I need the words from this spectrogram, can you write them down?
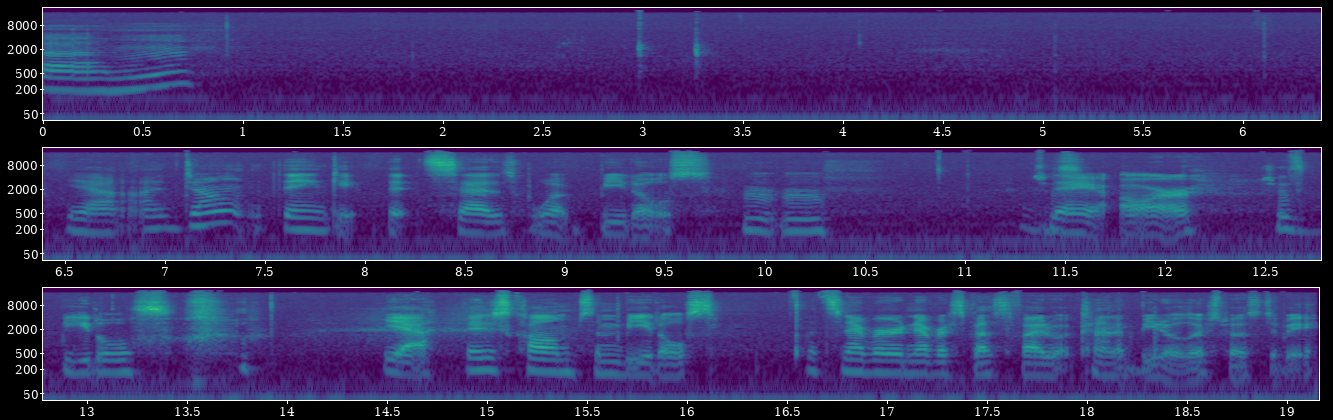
Um. Yeah, I don't think it, it says what beetles Mm-mm. Just, they are. just beetles. Yeah, they just call them some beetles. It's never never specified what kind of beetle they're supposed to be.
